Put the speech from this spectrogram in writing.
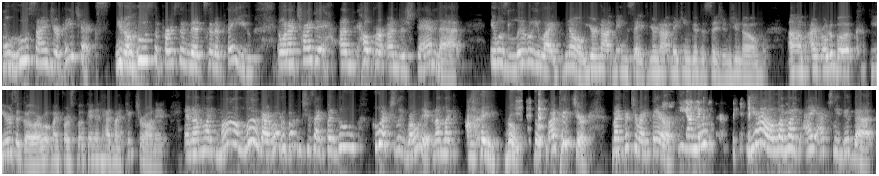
well, who signs your paychecks? You know, who's the person that's going to pay you? And when I tried to un- help her understand that, it was literally like, no, you're not being safe. You're not making good decisions. You know, um, I wrote a book years ago. I wrote my first book and it had my picture on it. And I'm like, Mom, look, I wrote a book. And she's like, but who who actually wrote it? And I'm like, I wrote the, my picture, my picture right there. yeah, I'm like, I actually did that.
